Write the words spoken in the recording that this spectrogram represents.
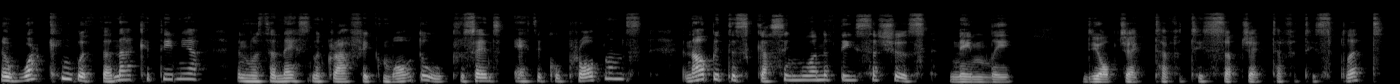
Now, working within academia and with an ethnographic model presents ethical problems, and I'll be discussing one of these issues, namely the objectivity subjectivity split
